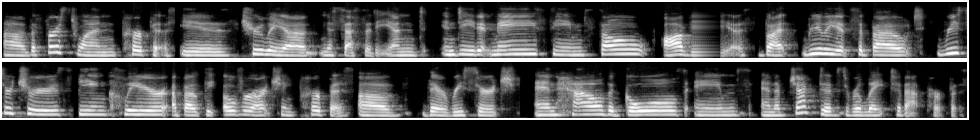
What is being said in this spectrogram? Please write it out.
uh, the first one, purpose, is truly a necessity. And indeed, it may seem so obvious, but really it's about researchers being clear about the overarching purpose of their research and how the goals, aims, and objectives relate to that purpose.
